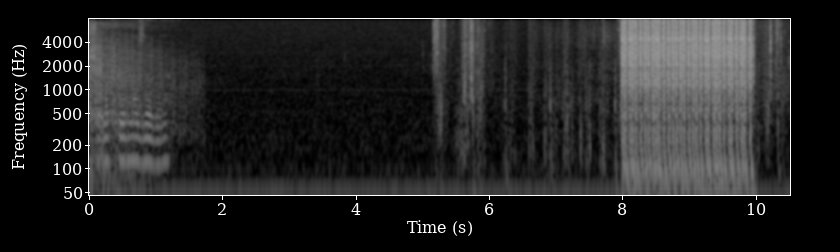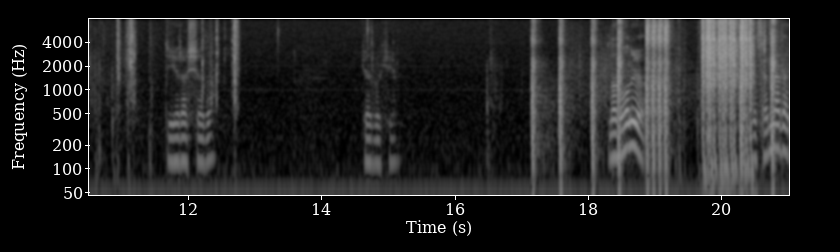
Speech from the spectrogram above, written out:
İnşallah görmezler beni. Diğer aşağıda. Gel bakayım. Lan ne oluyor? Ulan sen nereden?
